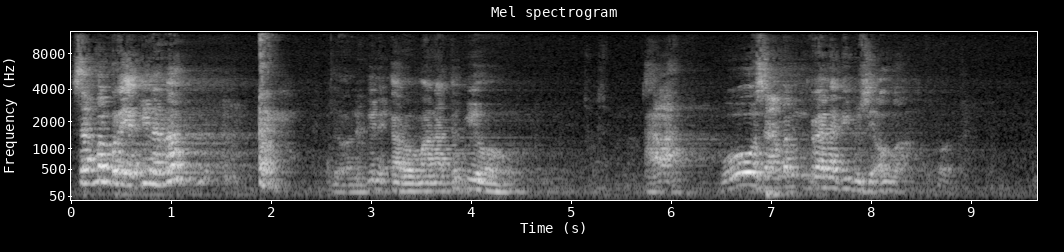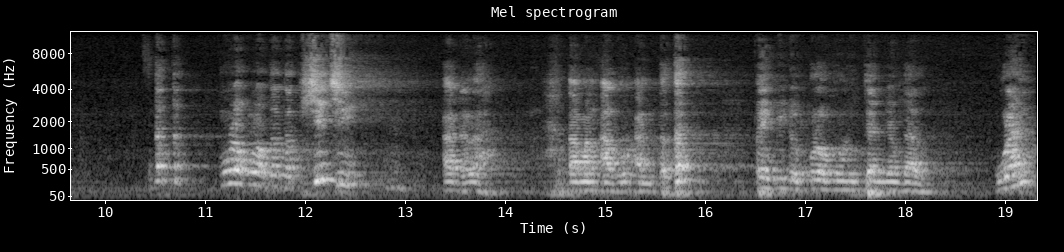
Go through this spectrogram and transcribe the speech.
Sampean berkeyakinan ah? Yo niki nek karo manakib yo kalah. Oh, sampean keren lagi Gusti Allah. Tetep mula-mula tetep siji adalah taman Al-Qur'an tetep ping pulau muludan nyonggal wulan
